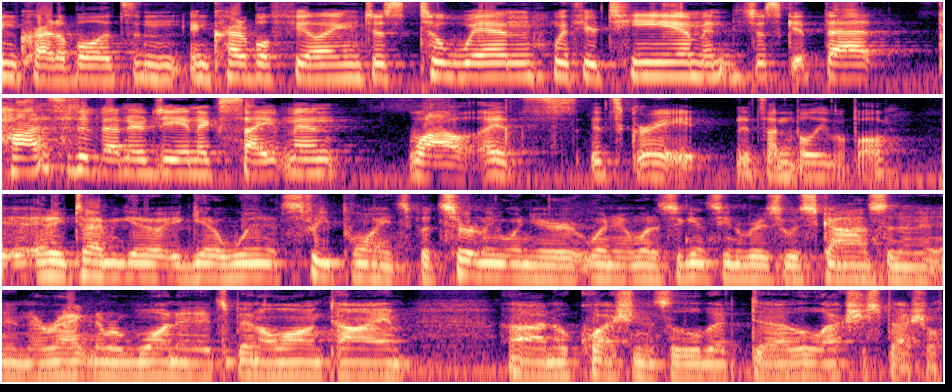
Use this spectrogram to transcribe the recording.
Incredible. It's an incredible feeling just to win with your team and just get that positive energy and excitement. Wow, it's it's great. It's unbelievable. Anytime you get a, you get a win, it's three points. But certainly when you're when, when it's against the University of Wisconsin and, and they're ranked number one, and it's been a long time, uh, no question, it's a little bit uh, a little extra special.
